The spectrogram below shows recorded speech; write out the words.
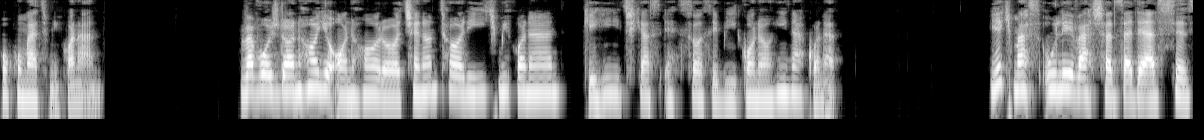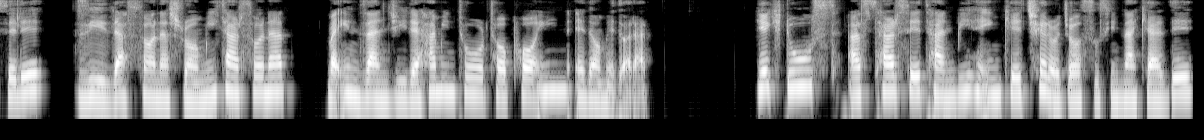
حکومت می کنند. و وجدانهای آنها را چنان تاریک می کنند که هیچ کس احساس بیگناهی نکند. یک مسئول وحشت زده از سلسله زیر دستانش را می ترساند و این زنجیره همینطور تا پایین ادامه دارد. یک دوست از ترس تنبیه اینکه چرا جاسوسی نکرده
